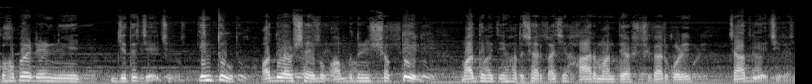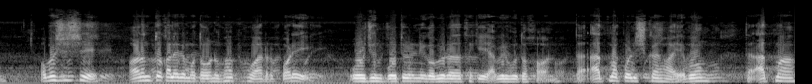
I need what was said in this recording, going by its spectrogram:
গহ্বরে টেনে নিয়ে যেতে চেয়েছিল। কিন্তু অধ্যবসায় এবং অভ্যন্তরীণ শক্তির মাধ্যমে তিনি হতাশার কাছে হার মানতে অস্বীকার করে চাপ দিয়েছিলেন। অবশেষে অনন্তকালের মতো অনুভব হওয়ার পরে অর্জুন বৈতরণী গভীরতা থেকে আবির্ভূত হন। তার আত্মা পরিষ্কার হয় এবং তার আত্মা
